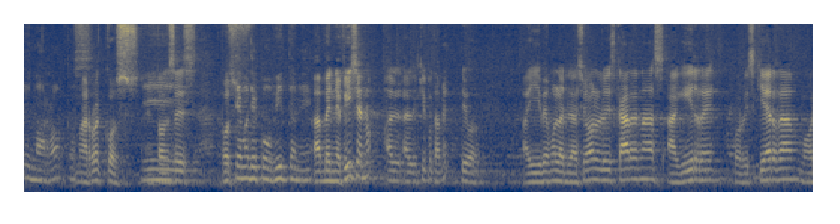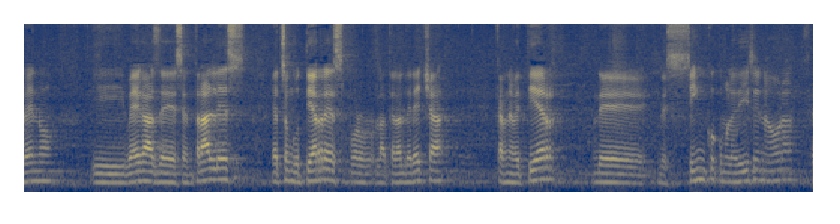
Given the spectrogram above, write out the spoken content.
y Marruecos. Marruecos. Y Entonces, pues tema de COVID también. ah, beneficia, ¿no? Al, al equipo también. Digo, ahí vemos la relación, Luis Cárdenas, Aguirre por izquierda, Moreno y Vegas de centrales, Edson Gutiérrez por lateral derecha, Carnevetier de, de cinco, como le dicen ahora, Sí.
